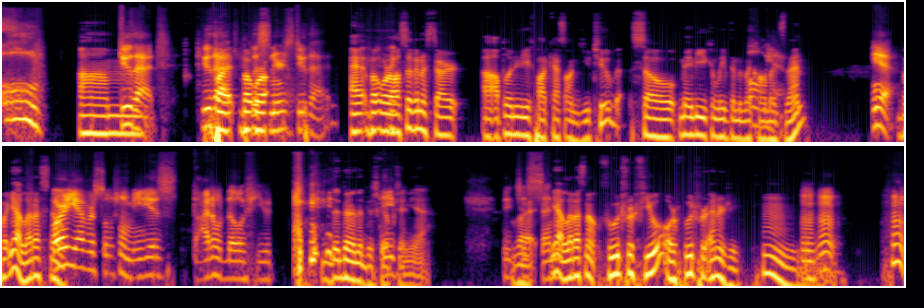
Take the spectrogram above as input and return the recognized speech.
Oh, Um. do that. Do but- that, but we're- listeners. Do that. Uh, but we're also gonna start uh, uploading these podcasts on YouTube, so maybe you can leave them in the Oh, yeah. comments then. Yeah. But yeah, let us know. Or you have our social medias. I don't know if you. They're in the description, yeah. they But just send yeah, it. let us know. Food for fuel or food for energy? Hmm. Mm-hmm. Hmm.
